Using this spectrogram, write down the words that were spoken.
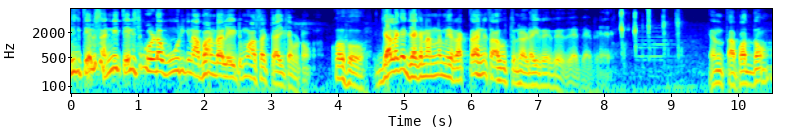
నీకు తెలుసు అన్నీ తెలిసి కూడా ఊరికి అభాండాలు వేయటము అసత్యాలు చెప్పటం. ఓహో జలగ జగనన్న మీ రక్తాన్ని తాగుతున్నాడు. అయ్యే ఎంత అబద్ధం.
